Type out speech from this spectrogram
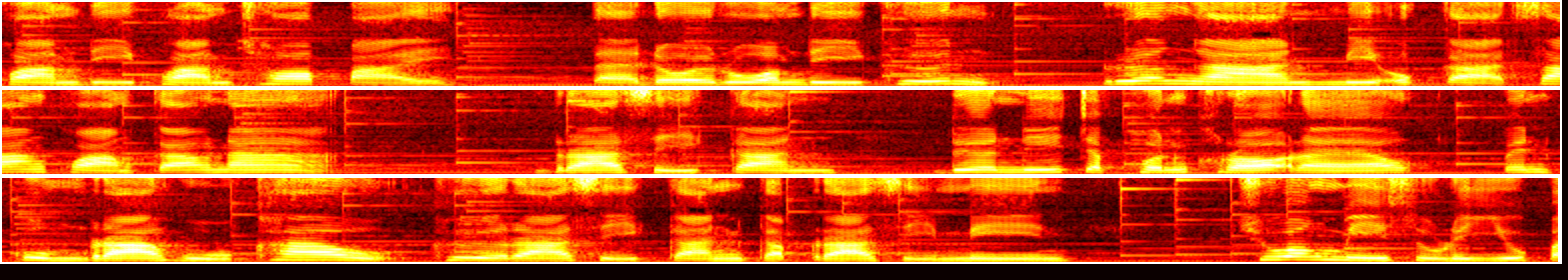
ความดีความชอบไป แต่โดยรวมดีขึ้น เรื่องงานมีโอกาสสร้างความก้าวหน้า ราศีกัน เดือนนี้จะพ้นเคราะห์แล้ว เป็นกลุ่มราหูเข้า คือราศีกันกับราศีมีน ช่วงมีสุริยุป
